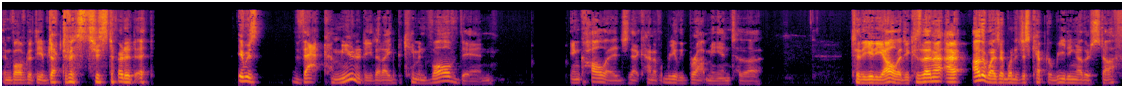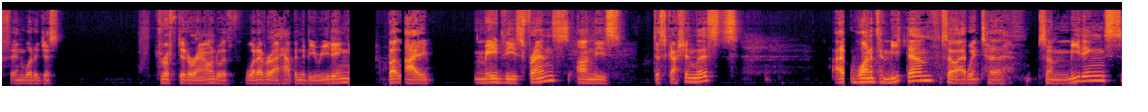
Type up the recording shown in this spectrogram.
involved with the objectivists who started it. It was that community that I became involved in in college that kind of really brought me into the to the ideology because then I, I, otherwise I would have just kept reading other stuff and would have just drifted around with whatever I happened to be reading. But I made these friends on these discussion lists. I wanted to meet them, so I went to some meetings,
